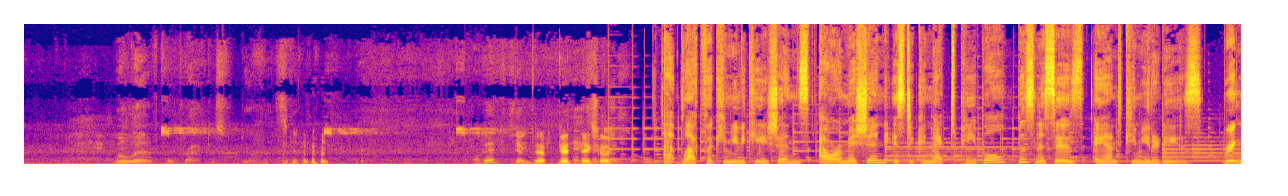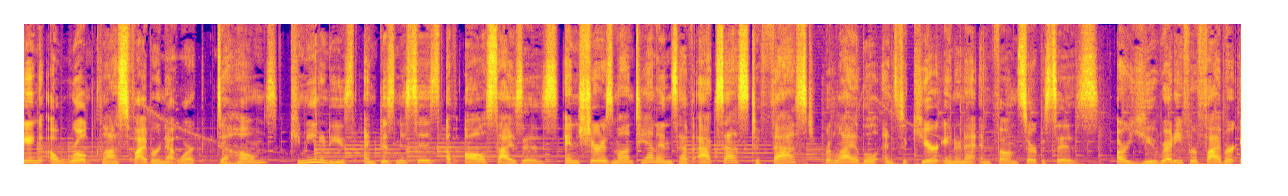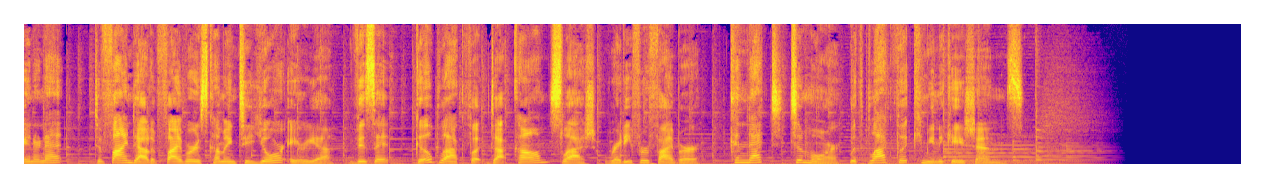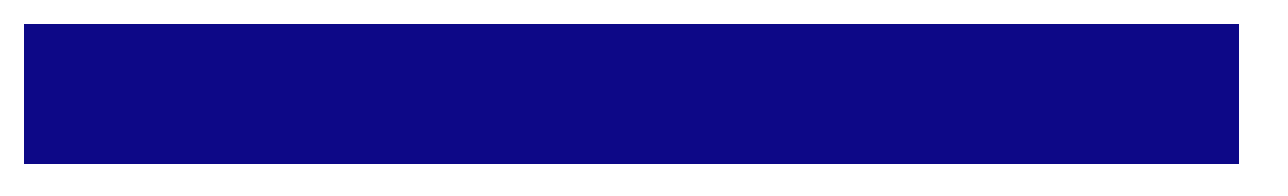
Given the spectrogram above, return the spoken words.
We'll live, we'll practice, we'll do it. Well, good. Yep. Yep. Good. Thanks, coach. At Blackfoot Communications, our mission is to connect people, businesses, and communities, bringing a world class fiber network to homes, communities, and businesses of all sizes. Ensures Montanans have access to fast, reliable, and secure internet and phone services. Are you ready for fiber internet? To find out if fiber is coming to your area, visit goblackfoot.com slash ready for fiber. Connect to more with Blackfoot Communications.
